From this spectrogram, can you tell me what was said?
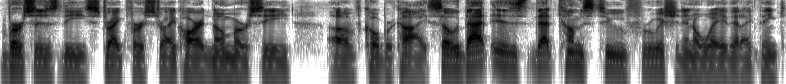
versus the strike first, strike hard, no mercy of Cobra Kai. So that is that comes to fruition in a way that I think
